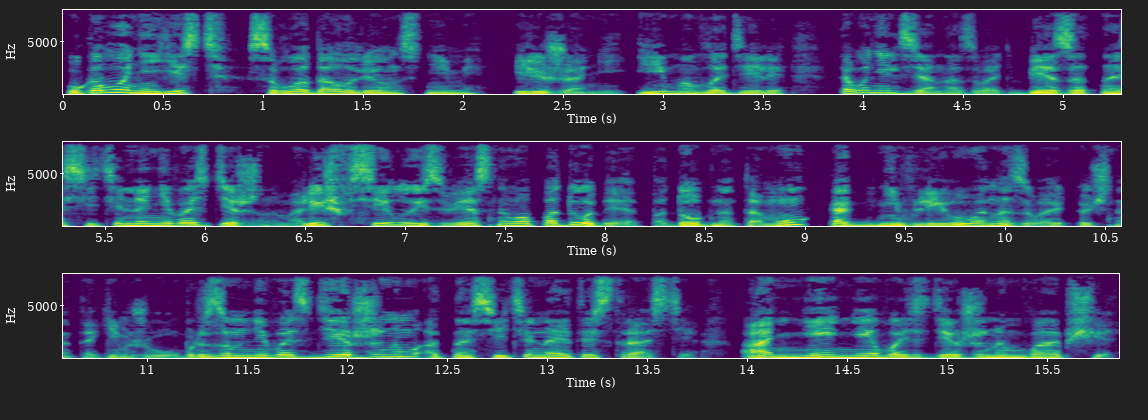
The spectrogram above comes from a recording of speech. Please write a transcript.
У кого они есть, совладал ли он с ними, или же они им овладели, того нельзя назвать безотносительно невоздержанным, а лишь в силу известного подобия, подобно тому, как гневливого называют точно таким же образом невоздержанным относительно этой страсти, а не невоздержанным вообще.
